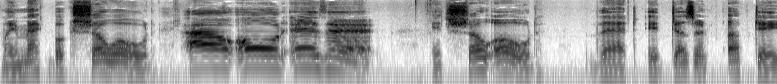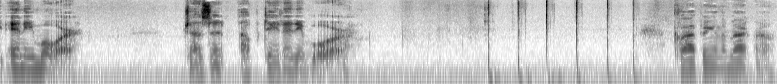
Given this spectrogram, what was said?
my macbook's so old. How old is it? It's so old that it doesn't update anymore. Doesn't update anymore. Clapping in the background.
